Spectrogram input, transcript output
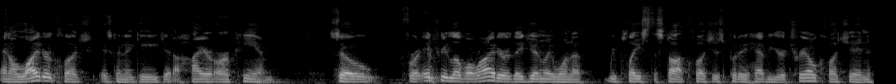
and a lighter clutch is going to engage at a higher RPM. So for an entry-level rider, they generally want to replace the stock clutches, put a heavier trail clutch in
